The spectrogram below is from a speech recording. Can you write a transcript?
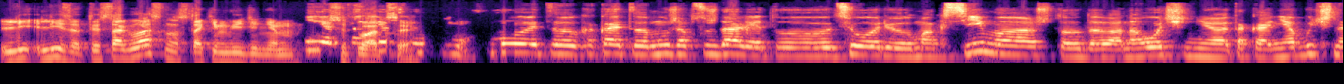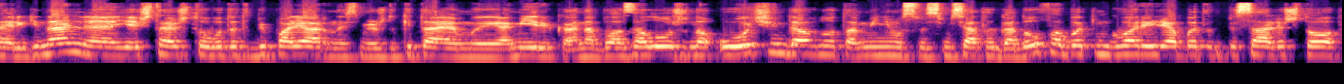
Лиза, ты согласна с таким видением Нет, ситуации? Конечно, нет. Ну, это какая-то, мы уже обсуждали эту теорию Максима, что да, она очень такая необычная, оригинальная. Я считаю, что вот эта биполярность между Китаем и Америкой, она была заложена очень давно, там минимум с 80-х годов об этом говорили, об этом писали, что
